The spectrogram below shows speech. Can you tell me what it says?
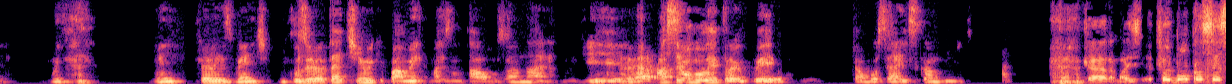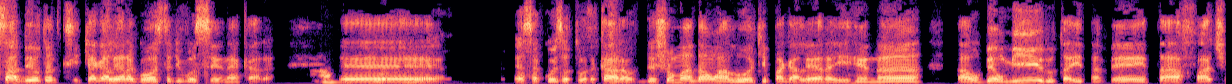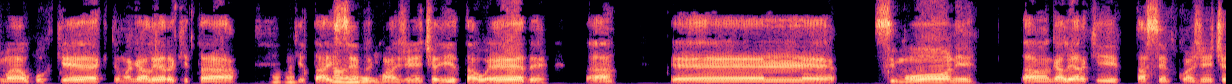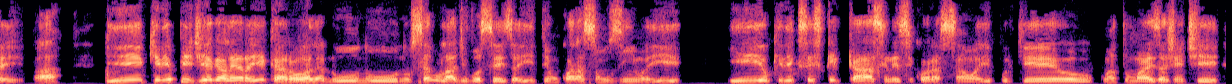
Muito, infelizmente. Inclusive, até tinha o equipamento, mas não estava usando na, no dia. Era para ser um rolê tranquilo. Acabou se arriscando muito. Cara, mas foi bom para você saber o tanto que, que a galera gosta de você, né, cara? Ah, é, essa coisa toda. Cara, deixa eu mandar um alô aqui pra galera aí, Renan, tá? O Belmiro tá aí também, tá? Fátima Albuquerque, tem uma galera que tá que está aí sempre com a gente aí, tá o Éder, tá? É... Simone, tá? Uma galera que tá sempre com a gente aí, tá? E queria pedir a galera aí, cara, olha, no, no, no celular de vocês aí tem um coraçãozinho aí, e eu queria que vocês clicassem nesse coração aí, porque eu, quanto mais a gente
